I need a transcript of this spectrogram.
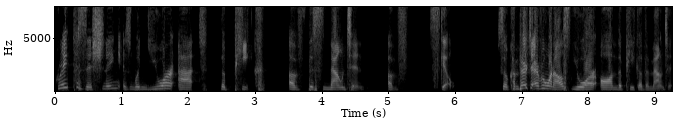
Great positioning is when you are at the peak of this mountain of skill. So, compared to everyone else, you are on the peak of the mountain.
